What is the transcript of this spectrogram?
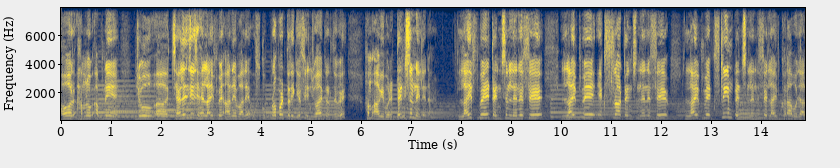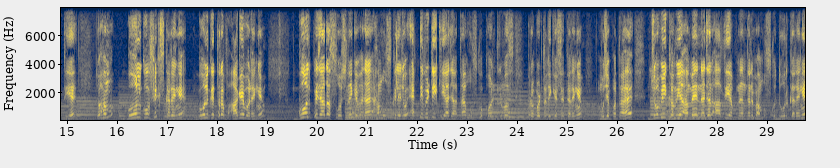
और हम लोग अपने जो चैलेंजेस हैं लाइफ में आने वाले, उसको प्रॉपर तरीके से एंजॉय करते हुए हम आगे बढ़े। टेंशन नहीं लेना है। लाइफ में टेंशन लेने से लाइफ में एक्स्ट्रा टेंशन लेने से लाइफ में एक्सट्रीम टेंशन लेने से लाइफ खराब हो जाती है। तो हम गोल को फिक्स करेंगे गोल की तरफ़ आगे बढ़ेंगे। गोल पे ज़्यादा सोचने के बजाय हम उसके लिए जो एक्टिविटी किया जाता है उसको कॉन्टिन्यूस प्रॉपर तरीके से करेंगे। मुझे पता है, जो भी कमियाँ हमें नज़र आती है अपने अंदर में, हम उसको दूर करेंगे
